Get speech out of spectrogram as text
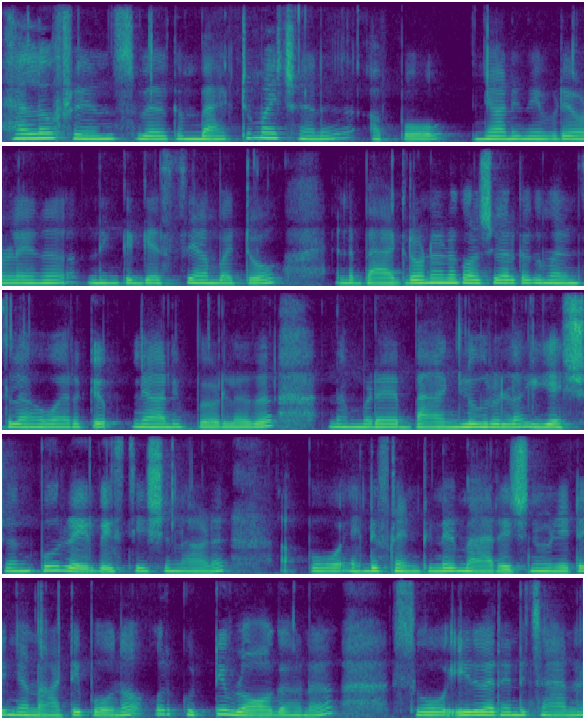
Hello friends welcome back to my channel അപ്പോൾ ഞാനിന്ന് ഇവിടെ ഉള്ളതെന്ന് നിങ്ങൾക്ക് ഗസ് ചെയ്യാൻ പറ്റുമോ എന്റെ ബാക്ക്ഗ്രൗണ്ട് ആണ് കുറച്ച് പേർക്കൊക്കെ മനസ്സിലാവുമായിരിക്കും. ഞാനിപ്പോൾ ഉള്ളത് നമ്മുടെ ബാംഗ്ലൂരുള്ള യശ്വന്ത്പൂർ റെയിൽവേ സ്റ്റേഷനിലാണ് അപ്പോൾ എന്റെ ഫ്രണ്ടിന്റെ മാരേജിന് വേണ്ടിയിട്ട് ഞാൻ നാട്ടിൽ പോകുന്ന ഒരു കുട്ടി വ്ളോഗാണ് സോ ഇതുവരെ എന്റെ ചാനൽ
